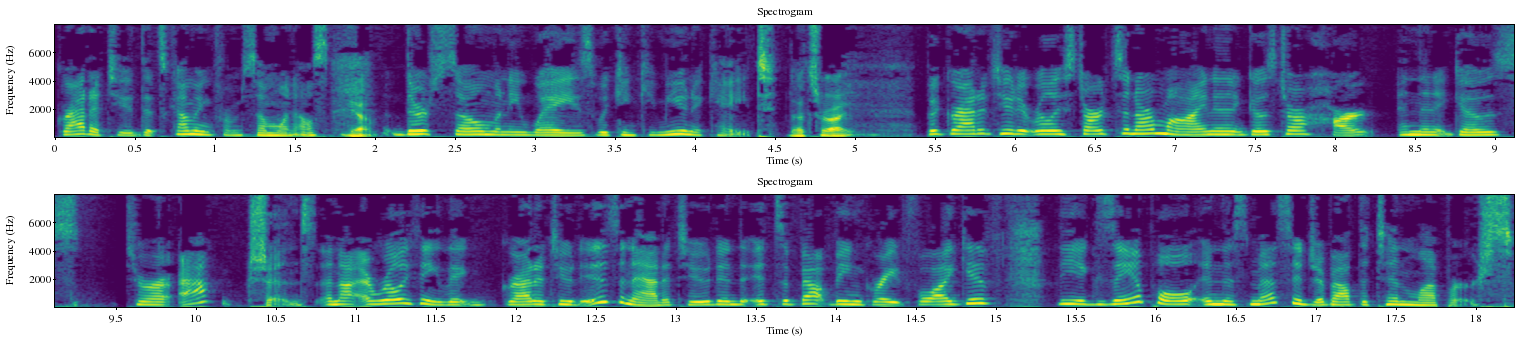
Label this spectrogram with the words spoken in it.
gratitude that's coming from someone else? Yep. There's so many ways we can communicate. That's right. But gratitude, it really starts in our mind and it goes to our heart and then it goes to our actions. And I, I really think that gratitude is an attitude and it's about being grateful. I give the example in this message about the 10 lepers.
